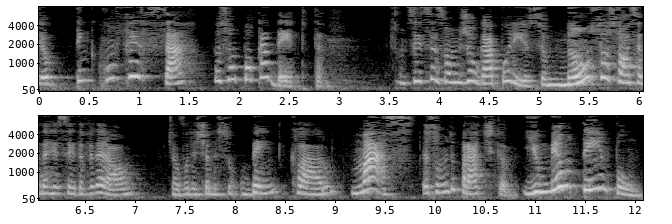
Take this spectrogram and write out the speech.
eu tenho que confessar, eu sou um pouco adepta. Não sei se vocês vão me julgar por isso. Eu não sou sócia da Receita Federal. Já vou deixando isso bem claro. Mas eu sou muito prática. E o meu tempo,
